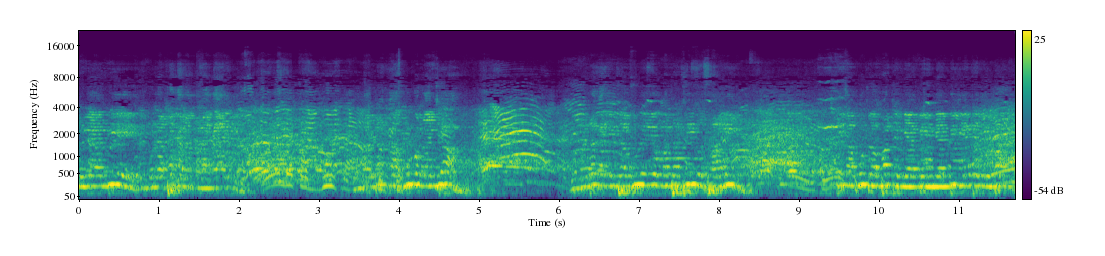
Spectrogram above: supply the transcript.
mniambie unataka namna gani? Unataka kabisa. Na njaa? Unataka nitatue hiyo matatizo saa hii? Kila mtu apate mia mbili mia mbili ende nyumbani.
